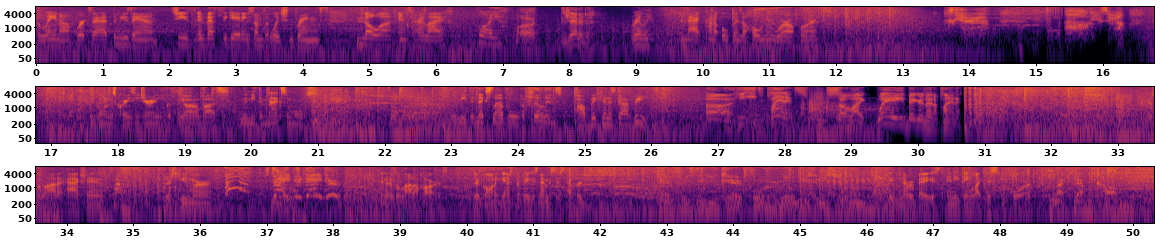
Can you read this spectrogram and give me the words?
Elena works at the museum. She's investigating something which brings Noah into her life. Who are you? Uh, the janitor. Really? And that kind of opens a whole new world for her. This crazy journey with the Autobots. We meet the Maximals. We meet the next level of villains. How big can this guy be? Uh, he eats planets. So, like, way bigger than a planet. There's a lot of action, there's humor, Stranger danger! and there's a lot of hearts. They're going against their biggest nemesis ever. Everything you cared for will be consumed. They've never faced anything like this before. Let them come.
